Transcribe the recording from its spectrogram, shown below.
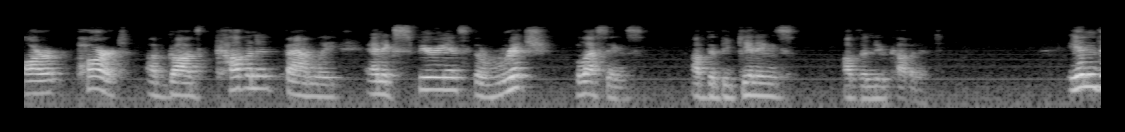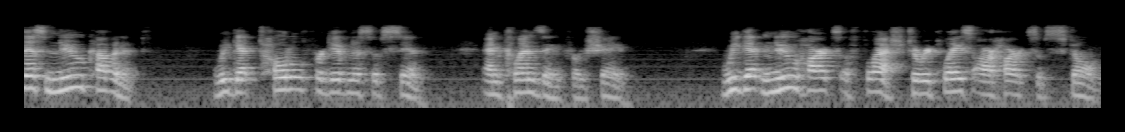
are part of God's covenant family and experience the rich blessings of the beginnings of the new covenant. In this new covenant, we get total forgiveness of sin and cleansing from shame. We get new hearts of flesh to replace our hearts of stone.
